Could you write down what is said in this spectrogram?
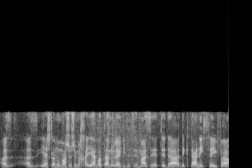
אז, אז יש לנו משהו שמחייב אותנו להגיד את זה, מה זה? תדע, דקתני סיפא,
